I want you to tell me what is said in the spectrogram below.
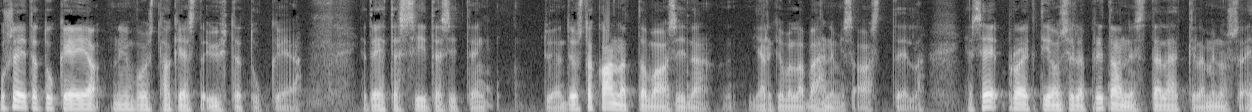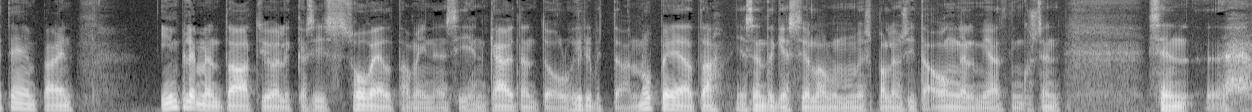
useita tukeja, niin voisit hakea sitä yhtä tukea ja tehtäisiin siitä sitten työnteosta kannattavaa siinä järkevällä vähenemisasteella. Ja se projekti on siellä Britanniassa tällä hetkellä menossa eteenpäin. Implementaatio, eli siis soveltaminen siihen käytäntöön on ollut hirvittävän nopeata ja sen takia siellä on ollut myös paljon siitä ongelmia niin kuin sen, sen äh,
